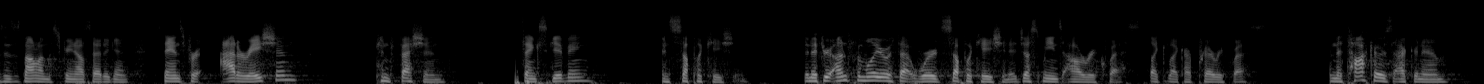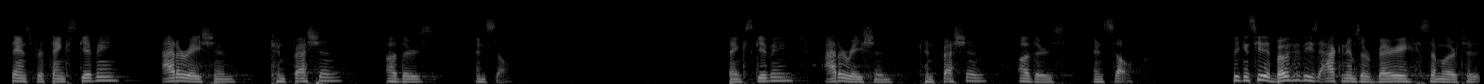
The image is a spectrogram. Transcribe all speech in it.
Since it's not on the screen, I'll say it again. Stands for adoration, confession, thanksgiving, and supplication. And if you're unfamiliar with that word supplication, it just means our requests, like, like our prayer requests. And the TACOS acronym stands for thanksgiving, adoration, confession, others, and self. Thanksgiving, adoration, confession, others, and self. So you can see that both of these acronyms are very similar to,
